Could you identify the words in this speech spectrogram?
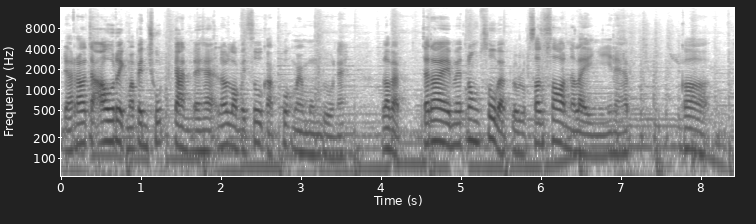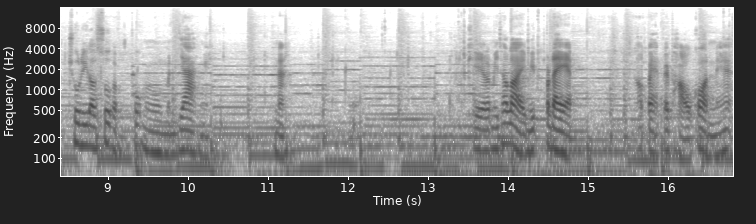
เดี๋ยวเราจะเอาเหล็กมาเป็นชุดกันนะฮะ แล้วลองไปสู้กับพวกแมงมุมดูนะ เราแบบจะได้ไม่ต้องสู้แบบหลบๆซ่อนๆอะไรอย่างนี้นะครับ ก็ช่วงนี้เราสู้กับพวกแมงมุมมันยากไงนะ โอเคเรามีเท่าไหร่ มีแปด เอาแปดไปเผาก่อนนะฮะ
